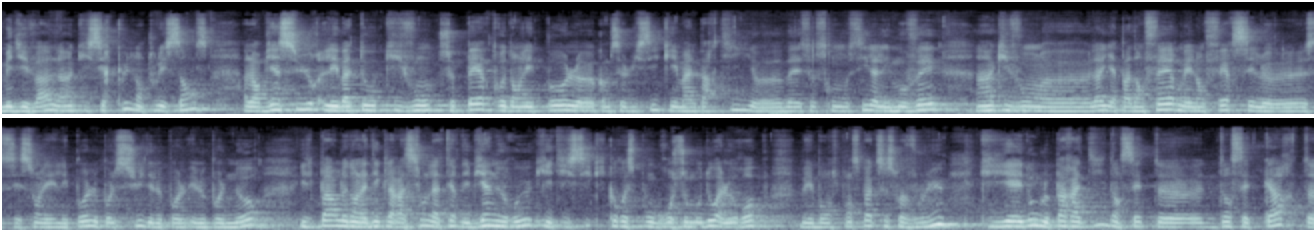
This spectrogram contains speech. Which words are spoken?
médiéval, hein, qui circulent dans tous les sens, alors bien sûr, les bateaux qui vont se perdre dans les pôles euh, comme celui-ci qui est mal parti, euh, ben, ce seront aussi là les mauvais hein, qui vont. Euh, là, il n'y a pas d'enfer, mais l'enfer, c'est le, ce sont les, pôles, le pôle sud et le pôle, et le pôle nord. Il parle dans la déclaration de la terre des bienheureux qui est ici, qui correspond grosso modo à l'Europe, mais bon, je ne pense pas que ce soit voulu, qui est donc le paradis dans cette, dans cette carte.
